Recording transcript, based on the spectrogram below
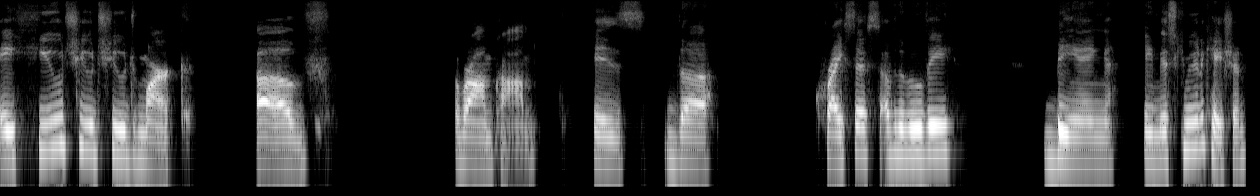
a huge, huge, huge mark of a rom com is the crisis of the movie being a miscommunication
